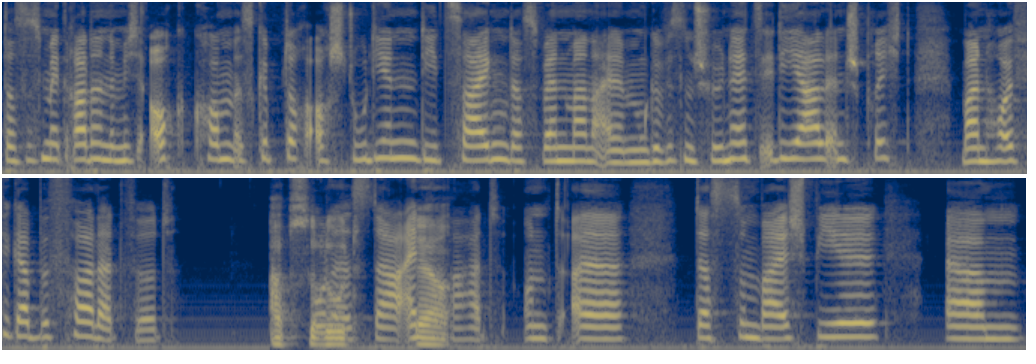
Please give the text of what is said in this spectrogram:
das ist mir gerade nämlich auch gekommen. Es gibt doch auch Studien, die zeigen, dass wenn man einem gewissen Schönheitsideal entspricht, man häufiger befördert wird. Absolut. oder es da einfacher hat. Und äh, dass zum Beispiel ähm,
